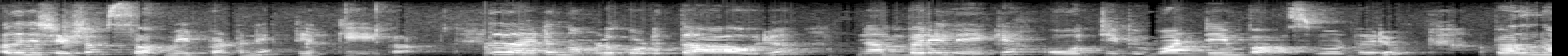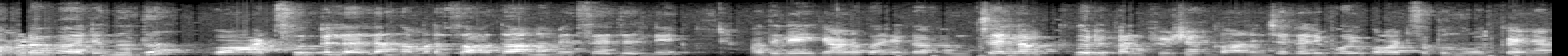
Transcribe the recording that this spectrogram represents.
അതിനുശേഷം സബ്മിറ്റ് ബട്ടണിൽ ക്ലിക്ക് ചെയ്യുക. അടുത്തതായിട്ട് നമ്മൾ കൊടുത്ത ആ ഒരു നമ്പറിലേക്ക് O T P one time password വരും. അപ്പോൾ അത് നമ്മുടെ വരുന്നത് വാട്സപ്പിലല്ല നമ്മുടെ സാധാരണ മെസ്സേജ് അതിലേക്കാണ് വരിക. അപ്പം ചിലർക്ക് ഒരു കൺഫ്യൂഷൻ കാണും. ചിലർ പോയി വാട്സപ്പ് നോക്കിക്കഴിഞ്ഞാൽ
